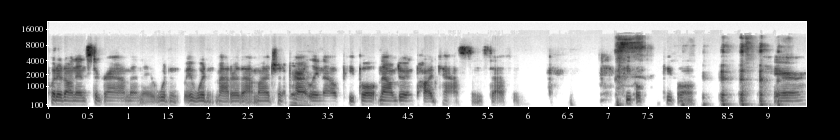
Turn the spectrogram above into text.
put it on Instagram and it wouldn't it wouldn't matter that much. And apparently yeah. now people now I'm doing podcasts and stuff. And people people care.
